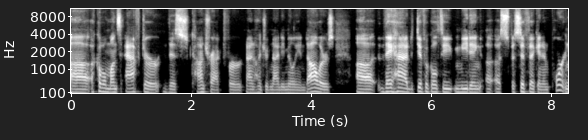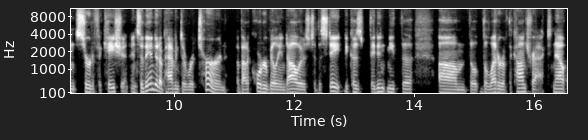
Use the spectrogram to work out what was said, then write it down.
uh, a couple months after this contract for $990 million, uh, they had difficulty meeting a, a, specific and important certification. And so they ended up having to return about a quarter billion dollars to the state because they didn't meet the, um, the, the letter of the contract. Now,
